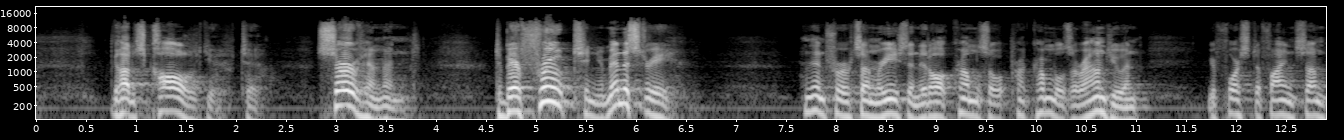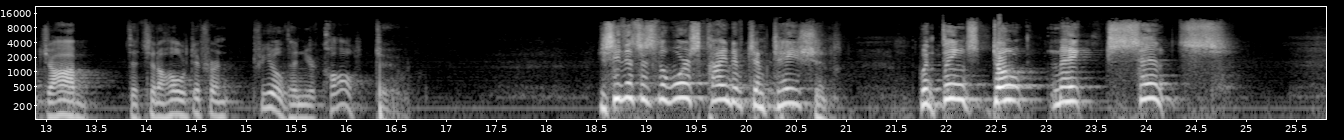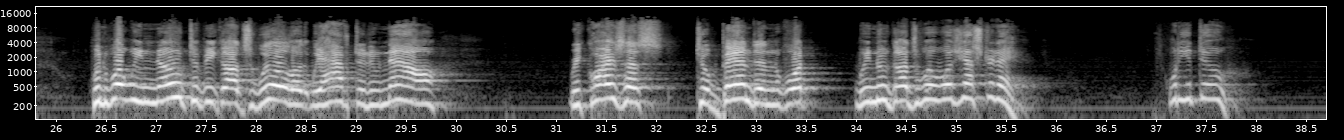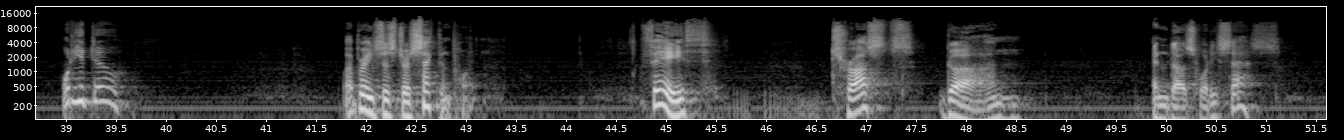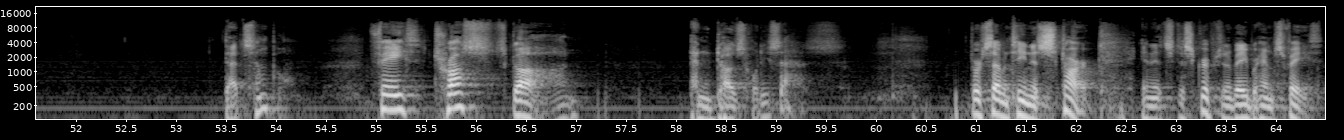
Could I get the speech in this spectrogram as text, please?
God has called you to serve Him and to bear fruit in your ministry. And then, for some reason, it all crumbles, crumbles around you, and you're forced to find some job that's in a whole different field than you're called to. You see, this is the worst kind of temptation when things don't make sense. When what we know to be God's will that we have to do now requires us to abandon what we knew God's will was yesterday. What do you do? What do you do? That brings us to our second point. Faith trusts God and does what he says. That's simple. Faith trusts God and does what he says. Verse 17 is stark in its description of Abraham's faith.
